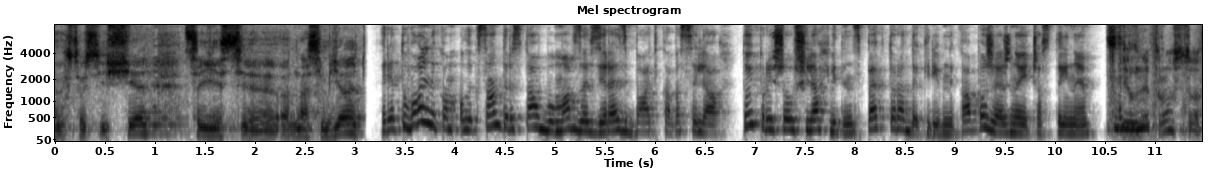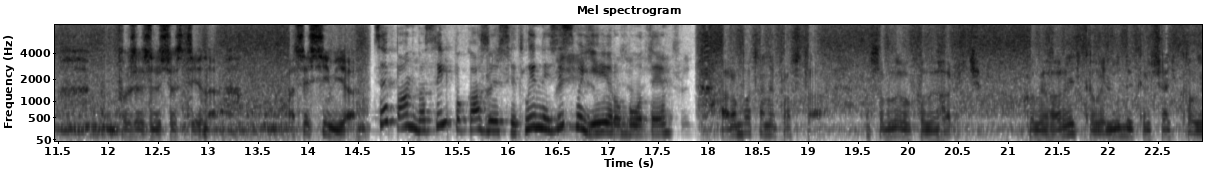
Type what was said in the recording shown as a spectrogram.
або хтось іще. Це є одна сім'я. Рятувальником Олександр став, бо мав за взірець батька Василя. Той пройшов шлях від інспектора до керівника пожежної частини. Стіл не просто пожежна частина, а це сім'я. Це пан Василь показує світлини зі своєї роботи. А робота непроста, особливо коли горить. Коли горить, коли люди кричать, коли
